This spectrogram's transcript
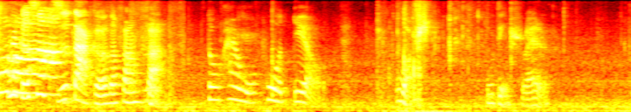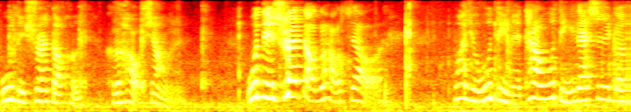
不好。那个是只打嗝的方法。都害我破掉。哇！屋顶摔了。屋顶摔倒很很好笑哎。屋顶摔倒的好笑啊！哇，有屋顶呢，它屋顶应该是一个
